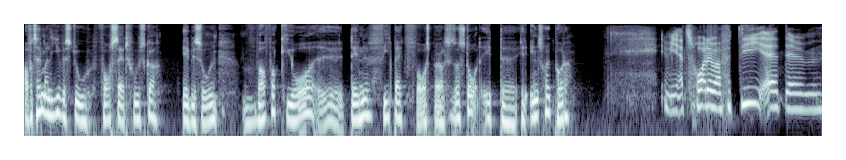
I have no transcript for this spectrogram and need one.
Og fortæl mig lige, hvis du fortsat husker episoden. Hvorfor gjorde øh, denne feedback-forspørgelse så stort et, øh, et indtryk på dig? Jeg tror, det var fordi, at øh,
